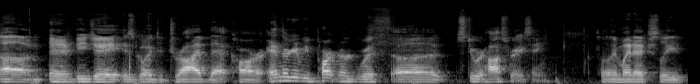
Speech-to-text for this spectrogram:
Um, and BJ is going to drive that car, and they're going to be partnered with uh, Stewart-Haas Racing. So they might actually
